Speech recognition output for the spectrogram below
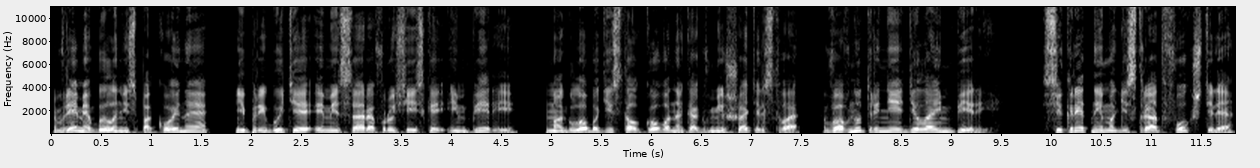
Время было неспокойное, и прибытие эмиссаров Российской империи могло быть истолковано как вмешательство во внутренние дела империи. Секретный магистрат Фокштеля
